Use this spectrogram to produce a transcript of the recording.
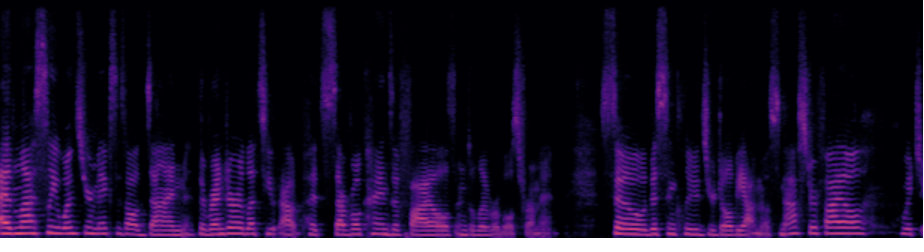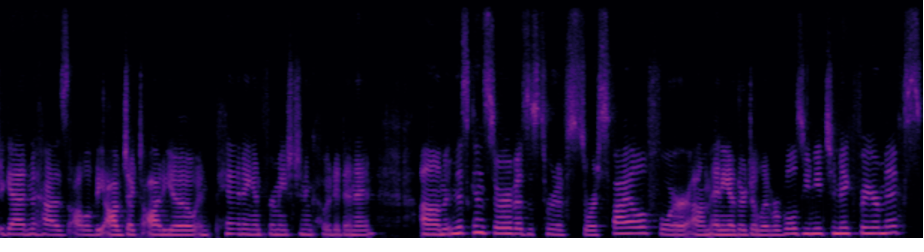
And lastly, once your mix is all done, the renderer lets you output several kinds of files and deliverables from it. So this includes your Dolby Atmos master file, which again has all of the object audio and panning information encoded in it. Um, and this can serve as a sort of source file for um, any other deliverables you need to make for your mix,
